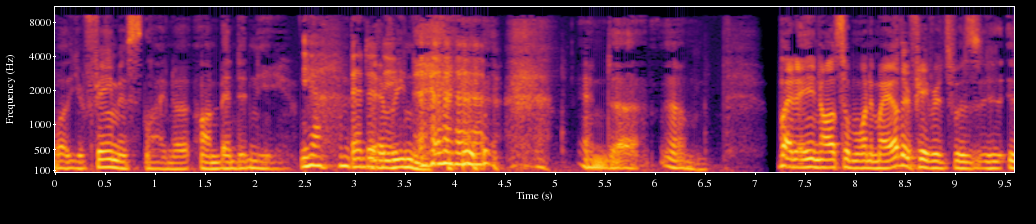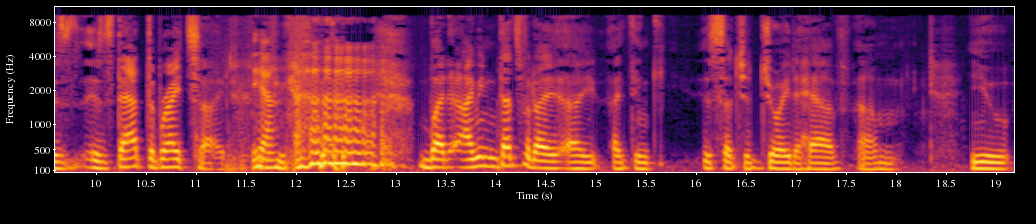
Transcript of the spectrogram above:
well, your famous line uh, on bended knee. Yeah, bended every knee. night. and uh, um, but and also one of my other favorites was is is that the bright side? Yeah. but I mean that's what I, I I think is such a joy to have um, you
